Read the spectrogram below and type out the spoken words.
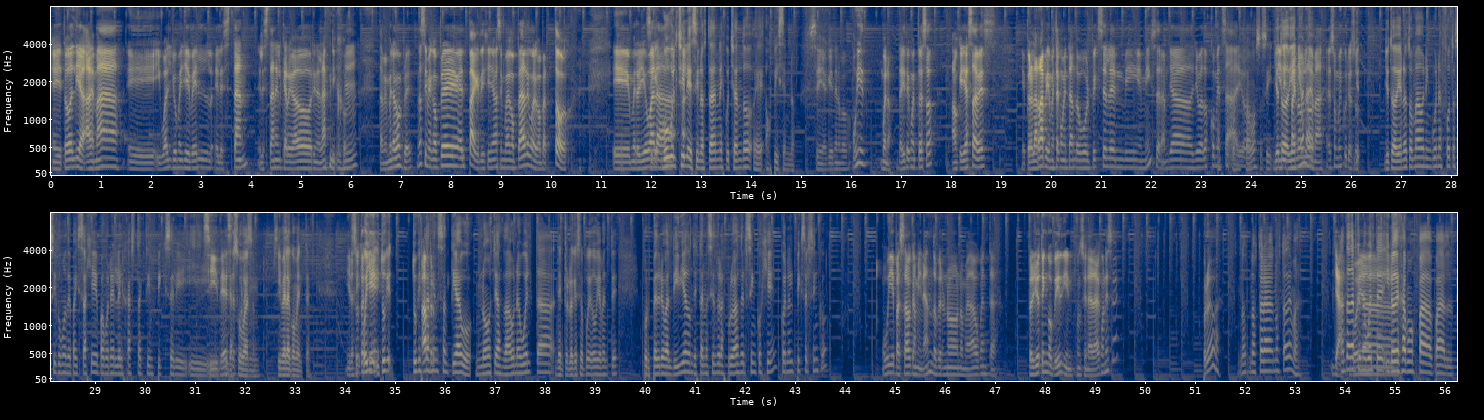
Eh, todo el día. Además, eh, igual yo me llevé el, el stand, el stand, el cargador inalámbrico. También me lo compré. No, si me compré el pack. Dije, yo si me voy a comprar algo, me voy a comprar todo. Eh, me lo llevo Así a la. Google Chile, si nos están escuchando, eh, auspícennos. Sí, aquí tenemos. Oye, bueno, de ahí te cuento eso. Aunque ya sabes. eh, pero la rápida me está comentando Google Pixel en mi, en mi Instagram. Ya lleva dos Así, pues, comentarios. famoso, sí. Y Yo en todavía español, no, no- además. Eso es muy curioso. Yo- yo todavía no he tomado ninguna foto así como de paisaje para ponerle el hashtag Team Pixel y, y, Sí, y debe la suban y Sí, me la comenten. Y Oye, que. ¿y tú que, tú que Ah, estás pero- en Santiago, no te has dado una vuelta, dentro de lo que se puede obviamente, por Pedro Valdivia, donde están haciendo las pruebas del 5G con el Pixel 5? Uy, he pasado caminando, pero no, no me he dado cuenta. Pero yo tengo Virgin. ¿Funcionará con ese? Prueba. No, no, estará, no está de más. Ya. Anda a darte una a- vuelta y lo dejamos para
